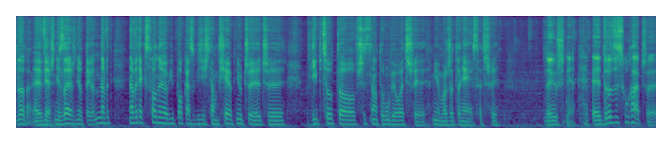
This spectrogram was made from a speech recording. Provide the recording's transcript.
No tak. E, Wiesz, niezależnie od tego, nawet, nawet jak Sony robi pokaz gdzieś tam w sierpniu czy, czy w lipcu, to wszyscy na to mówią E3, mimo że to nie jest E E3. No już nie. E, Drodzy słuchacze,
